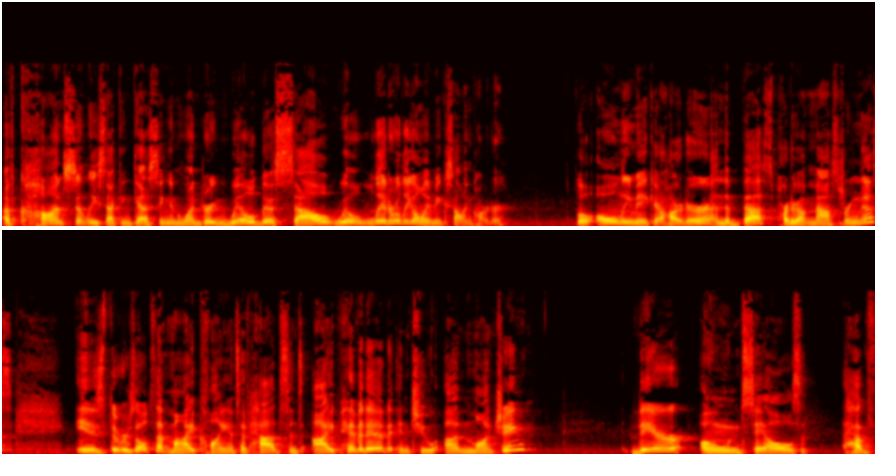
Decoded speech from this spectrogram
of constantly second guessing and wondering, will this sell, will literally only make selling harder. Will only make it harder. And the best part about mastering this is the results that my clients have had since I pivoted into unlaunching. Their own sales have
